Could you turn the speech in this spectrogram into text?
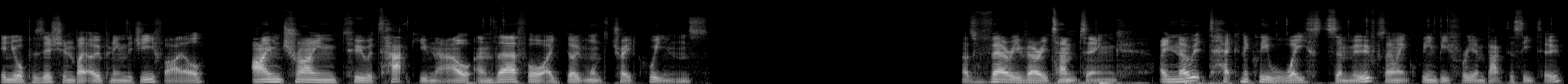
in your position by opening the G file. I'm trying to attack you now, and therefore I don't want to trade queens. That's very, very tempting. I know it technically wastes a move because I went queen b3 and back to c2,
